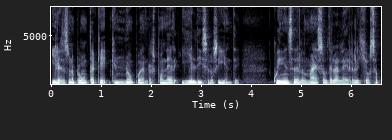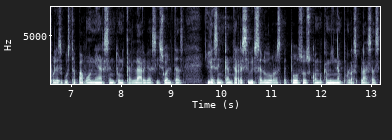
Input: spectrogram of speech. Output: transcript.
Y les hace una pregunta que, que no pueden responder y él dice lo siguiente, Cuídense de los maestros de la ley religiosa, pues les gusta pavonearse en túnicas largas y sueltas y les encanta recibir saludos respetuosos cuando caminan por las plazas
